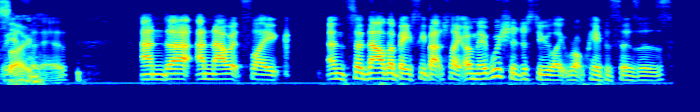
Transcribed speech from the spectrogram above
so- yes, it is. And uh, and now it's like, and so now they're basically back to like, oh, maybe we should just do like rock paper scissors.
